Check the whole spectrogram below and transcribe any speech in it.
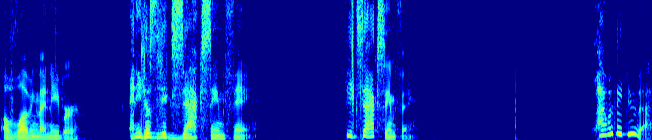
of loving thy neighbor. And he does the exact same thing. The exact same thing. Why would they do that?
